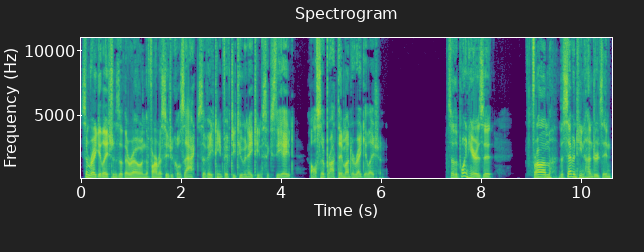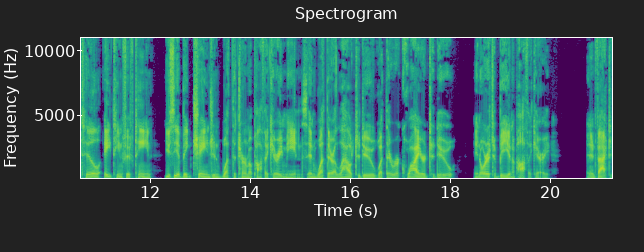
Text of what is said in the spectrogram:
some regulations of their own. The Pharmaceuticals Acts of 1852 and 1868 also brought them under regulation. So the point here is that from the 1700s until 1815, you see a big change in what the term apothecary means and what they're allowed to do, what they're required to do in order to be an apothecary. And in fact,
